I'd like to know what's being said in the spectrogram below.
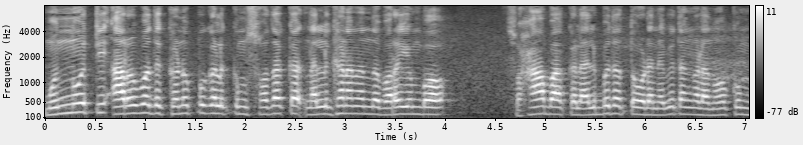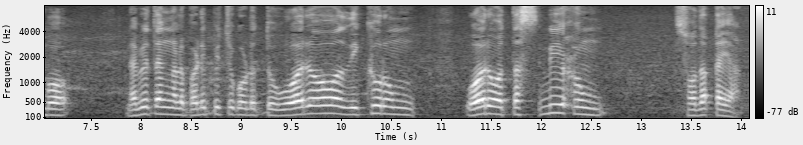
മുന്നൂറ്റി അറുപത് കണുപ്പുകൾക്കും സ്വതക്ക നൽകണമെന്ന് പറയുമ്പോൾ സ്വഹാബാക്കൾ അത്ഭുതത്തോടെ നബിതങ്ങളെ നോക്കുമ്പോൾ നബിതങ്ങൾ പഠിപ്പിച്ചു കൊടുത്തു ഓരോ ദിഖുറും ഓരോ തസ്ബീഹും സ്വതക്കയാണ്.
